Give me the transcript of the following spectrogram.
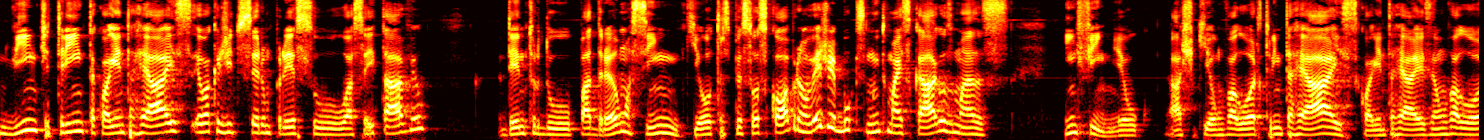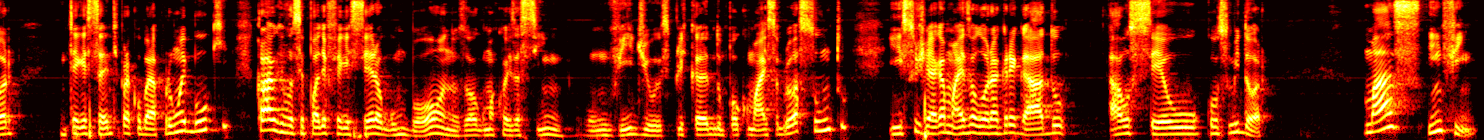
20, 30, 40 reais, eu acredito ser um preço aceitável dentro do padrão assim que outras pessoas cobram. Eu vejo e-books muito mais caros, mas enfim, eu acho que é um valor 30 reais, 40 reais é um valor interessante para cobrar por um e-book. Claro que você pode oferecer algum bônus ou alguma coisa assim, um vídeo explicando um pouco mais sobre o assunto, e isso gera mais valor agregado ao seu consumidor. Mas, enfim,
